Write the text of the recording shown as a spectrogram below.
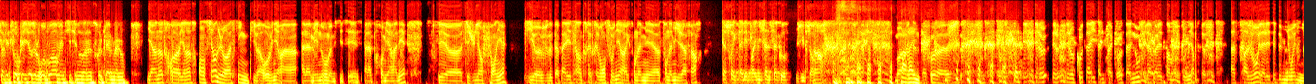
ça fait toujours plaisir de le revoir, même si c'est dans un autre club maintenant. Il y a un autre il y a un autre ancien du Racing qui va revenir à, à la Méno, même si c'est pas la première année. C'est Julien Fournier qui euh, vous a pas laissé un très très bon souvenir avec son ami euh, son ami Jafar. Je crois que t'allais parler d'Issan Sako. J'ai eu peur. bon, Pareil. Euh, c'est le, le, le, quota Issan Sako. C'est à nous qu'il a pas laissé un bon souvenir parce qu'à Strasbourg, il a laissé 2 millions et demi.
